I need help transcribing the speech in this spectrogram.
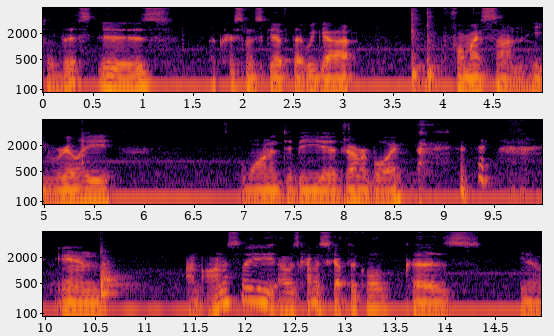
So this is a Christmas gift that we got for my son. He really wanted to be a drummer boy. and I'm honestly, I was kind of skeptical because, you know,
